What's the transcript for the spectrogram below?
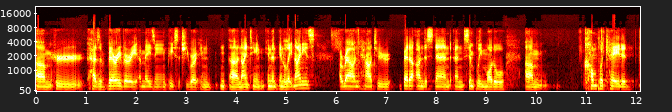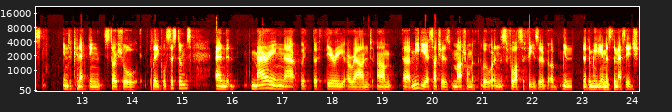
um, who has a very very amazing piece that she wrote in uh, 19 in the, in the late 90s around how to better understand and simply model um, complicated interconnecting social political systems and marrying that with the theory around um, uh, media, such as Marshall McLuhan's philosophies of, of you know, the medium is the message,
